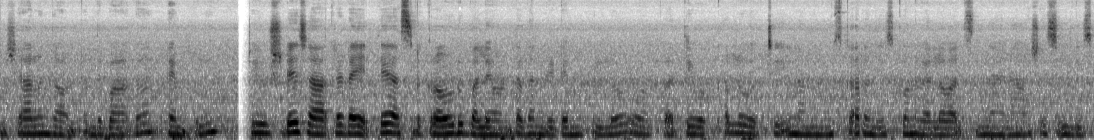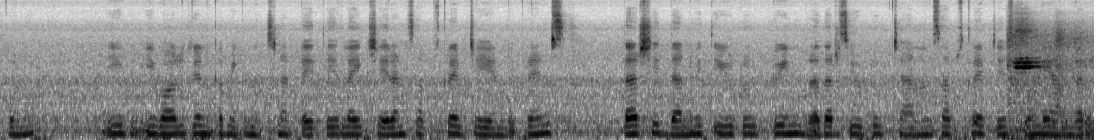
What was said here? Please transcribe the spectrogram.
విశాలంగా ఉంటుంది బాగా టెంపుల్. ట్యూస్డే సాటర్డే అయితే అసలు క్రౌడ్ భలే ఉంటుందండి టెంపుల్లో. ప్రతి ఒక్కళ్ళు వచ్చి నమస్కారం తీసుకొని వెళ్ళవలసింది ఆయన ఆశీస్సులు తీసుకొని. ఈ ఈ వాళ్ళు కనుక మీకు నచ్చినట్టయితే లైక్ షేర్ అండ్ సబ్స్క్రైబ్ చేయండి friends. Darshith Dhanvith YouTube twin brothers YouTube channel subscribe చేసుకోండి అందరూ.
